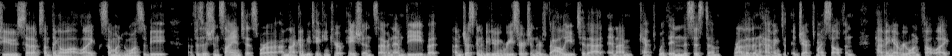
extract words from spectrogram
to set up something a lot like someone who wants to be a physician scientist where I'm not going to be taking care of patients. I have an MD, but I'm just going to be doing research and there's value to that. And I'm kept within the system rather than having to eject myself and having everyone felt like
